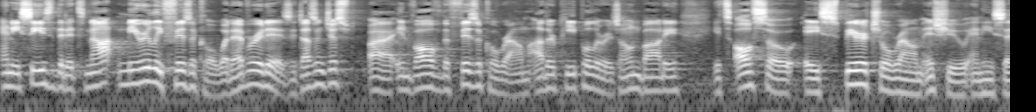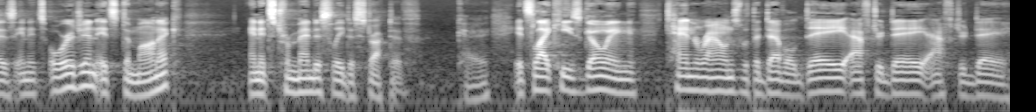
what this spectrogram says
and he sees that it's not merely physical, whatever it is. It doesn't just uh, involve the physical realm, other people or his own body. It's also a spiritual realm issue. And he says, in its origin, it's demonic and it's tremendously destructive. Okay? It's like he's going 10 rounds with the devil day after day after day.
